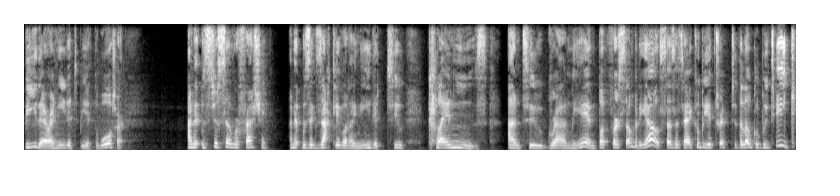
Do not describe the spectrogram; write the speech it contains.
be there. I needed to be at the water, and it was just so refreshing, and it was exactly what I needed to cleanse and to ground me in. But for somebody else, as I say, it could be a trip to the local boutique,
